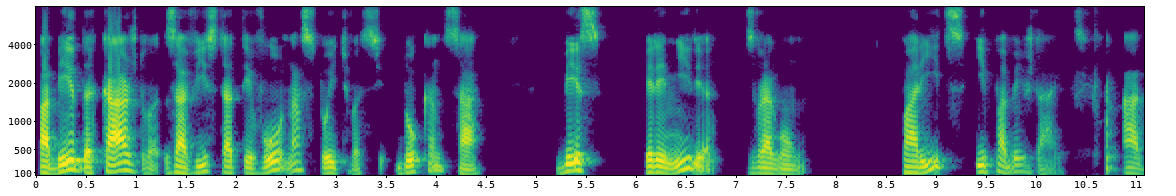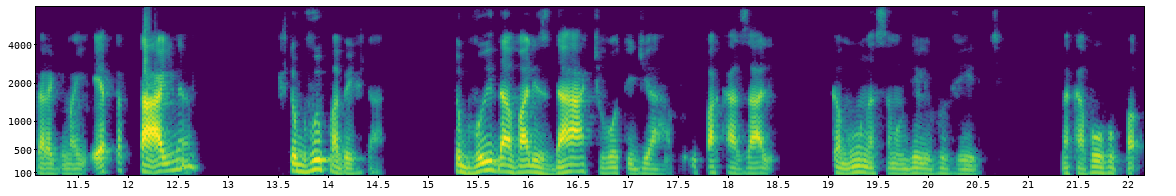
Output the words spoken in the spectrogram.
Победа каждого зависит от его настойчивости до конца. Без перемирия с врагом. Боритесь и побеждайте. А, дорогие мои, это тайна, чтобы вы побеждали. Чтобы вы давали сдачу вот и дьяволу и показали, кому на самом деле вы верите, на кого вы по-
